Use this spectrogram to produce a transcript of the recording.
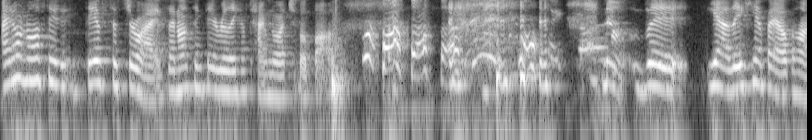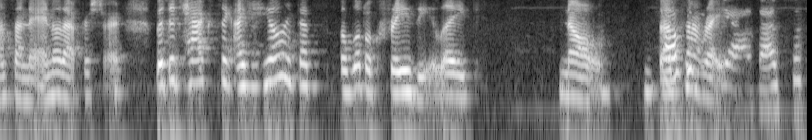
I don't know if they they have sister wives. I don't think they really have time to watch football. oh my god. no, but yeah, they can't buy alcohol on Sunday. I know that for sure. But the tax thing, I feel like that's a little crazy. Like, no, that's just- not right. Yeah, that's just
